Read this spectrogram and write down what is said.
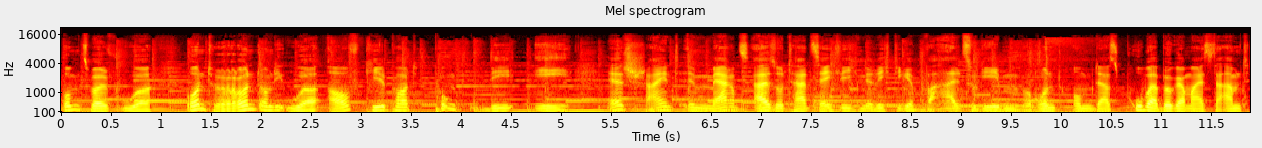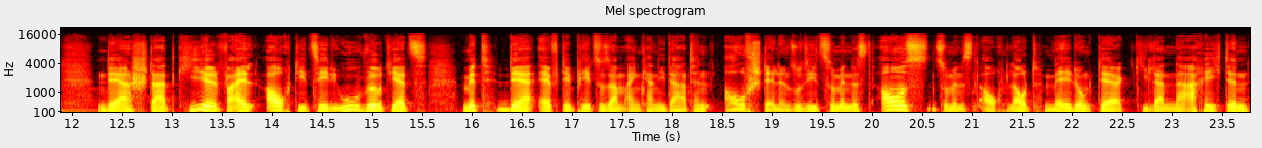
um 12 Uhr und rund um die Uhr auf kielpot.de. Es scheint im März also tatsächlich eine richtige Wahl zu geben rund um das Oberbürgermeisteramt der Stadt Kiel, weil auch die CDU wird jetzt mit der FDP zusammen einen Kandidaten aufstellen. So sieht es zumindest aus, zumindest auch laut Meldung der Kieler Nachrichten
